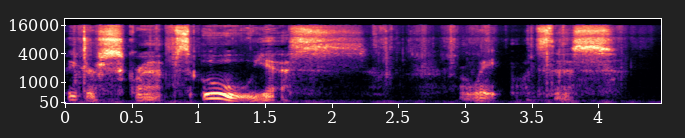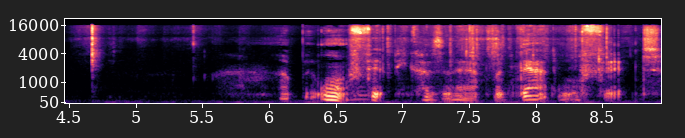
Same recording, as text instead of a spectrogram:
bigger scraps. Ooh, yes. Oh, wait, what's this? Up, it won't fit because of that, but that will fit.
